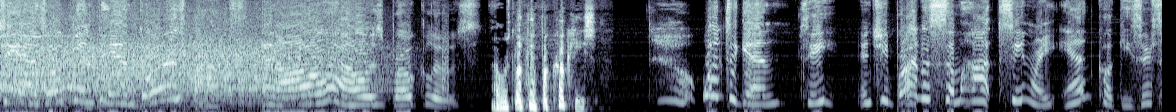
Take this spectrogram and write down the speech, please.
She has opened Pandora's box, and all hell is broke loose. I was looking for cookies. Once again, see? And she brought us some hot scenery and cookies. There's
